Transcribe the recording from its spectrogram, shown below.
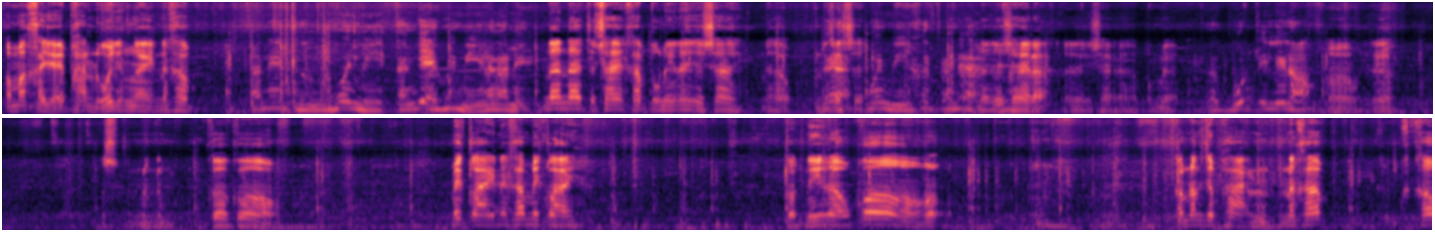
เอามาขยายพันธุ์หรือว่ายังไงนะครับ อันนี้ถึงห้วยหมีตังแยกห้วยหมีแล้วกันนี่น่าน่าจะใช่ครับ ตรงนี้น่าจะใช่นะครับน่าเนี่ยจะใช่ห้วยหมีขึ้นไปเนี่ยน่าจะใช่ละน่าจะใช่แล้วครับตรงเนี้ยเออบุ๊ทจิลี่เหรอเออเนี่ยมันก็ก็ ไม่ไกลนะครับ ไม่ไกล ตอนนี้เราก็กำลังจะผ่านนะครับ เข้า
